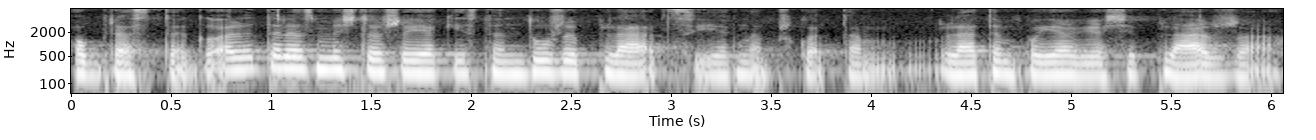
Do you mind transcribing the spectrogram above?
obraz tego, ale teraz myślę, że jak jest ten duży plac jak na przykład tam latem pojawia się plaża,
